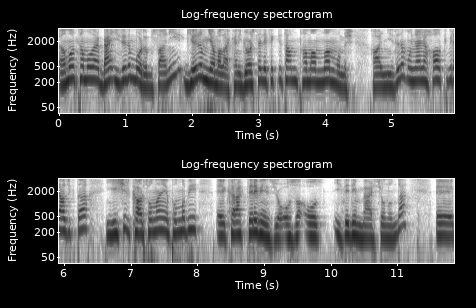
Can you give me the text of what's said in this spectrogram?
Ama tam olarak ben izledim bu arada bu sahneyi. Yarım yamalak hani görsel efekti tam tamamlanmamış halini izledim. O nedenle halk birazcık da yeşil kartondan yapılma bir e, karaktere benziyor o, o izlediğim versiyonunda. E,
